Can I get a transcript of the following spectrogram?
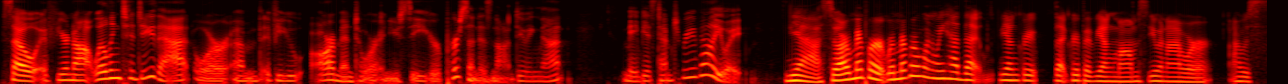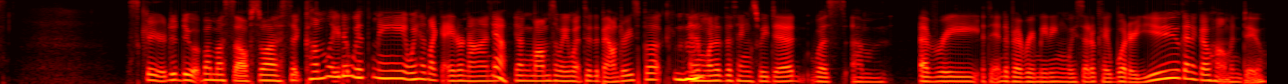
So if you're not willing to do that, or um, if you are a mentor and you see your person is not doing that, maybe it's time to reevaluate. Yeah. So I remember remember when we had that young group that group of young moms, you and I were I was scared to do it by myself. So I said, Come lead it with me. And we had like eight or nine Yeah. young moms and we went through the boundaries book. Mhm. And one of the things we did was um every at the end of every meeting we said, Okay, what are you gonna go home and do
